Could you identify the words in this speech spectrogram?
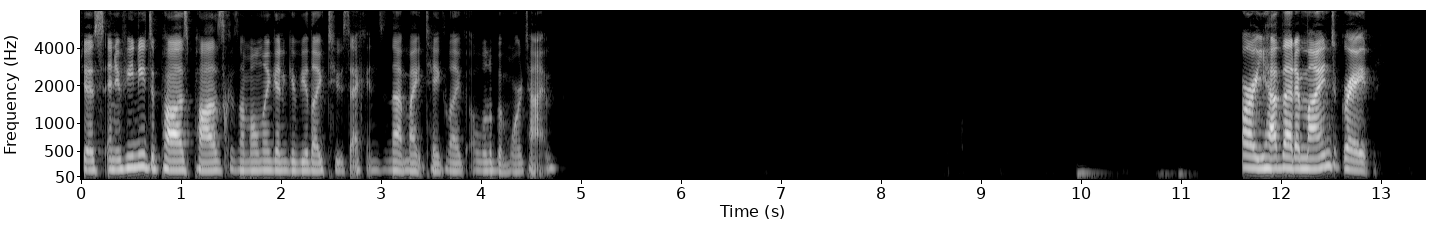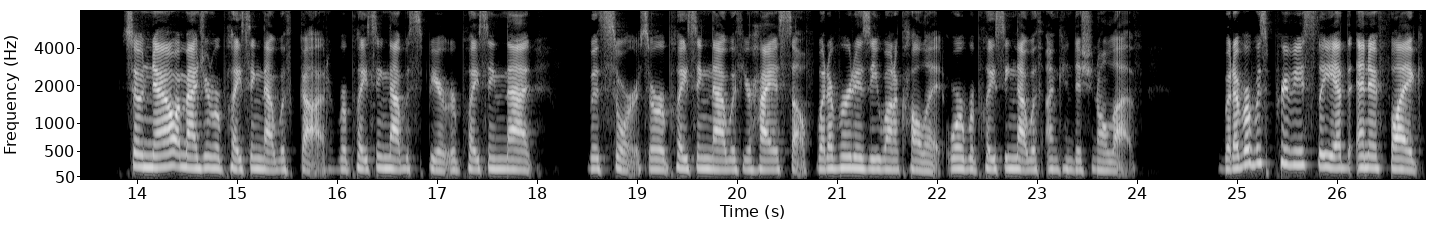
just and if you need to pause, pause because I'm only going to give you like two seconds, and that might take like a little bit more time. All right, you have that in mind? Great. So now imagine replacing that with God, replacing that with spirit, replacing that with source, or replacing that with your highest self, whatever it is you want to call it, or replacing that with unconditional love. Whatever was previously at the, and if like,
